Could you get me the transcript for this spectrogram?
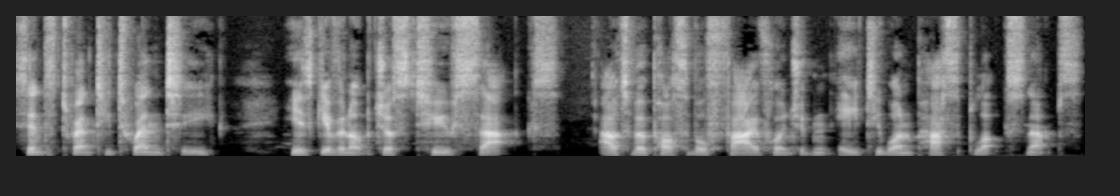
since 2020 he's given up just two sacks out of a possible 581 pass block snaps.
